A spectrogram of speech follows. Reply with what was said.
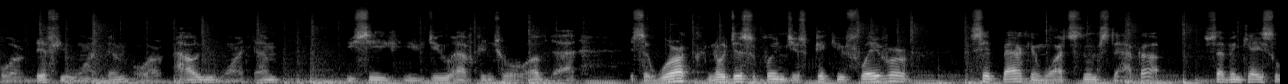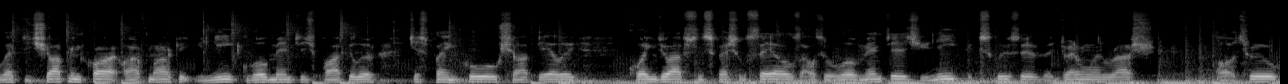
or if you want them, or how you want them. You see, you do have control of that. It's a work, no discipline, just pick your flavor, sit back and watch them stack up. 7K selected shopping cart, off market, unique, low mintage, popular, just plain cool, shop daily, coin drops and special sales, also low mintage, unique, exclusive, adrenaline rush, all true,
